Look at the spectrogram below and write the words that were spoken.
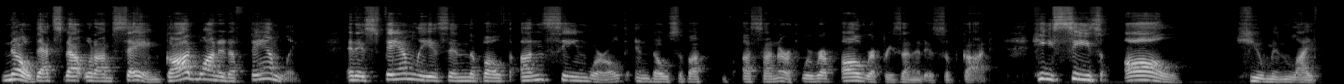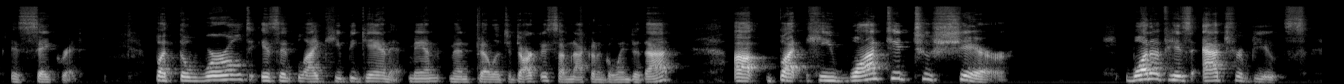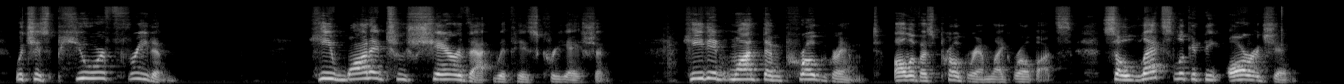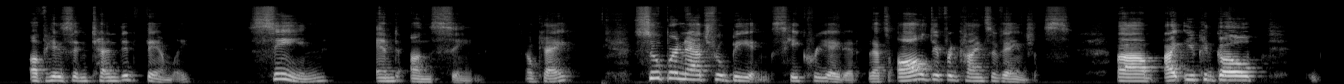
no, that's not what I'm saying. God wanted a family, and his family is in the both unseen world and those of us on earth. We're rep- all representatives of God. He sees all human life as sacred. But the world isn't like he began it. Man, men fell into darkness. I'm not going to go into that. Uh, but he wanted to share one of his attributes, which is pure freedom he wanted to share that with his creation. He didn't want them programmed, all of us programmed like robots. So let's look at the origin of his intended family, seen and unseen. Okay. Supernatural beings he created. That's all different kinds of angels. Um, I, you can go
